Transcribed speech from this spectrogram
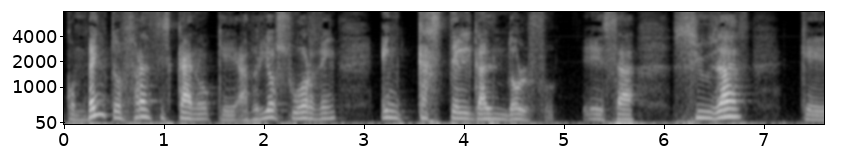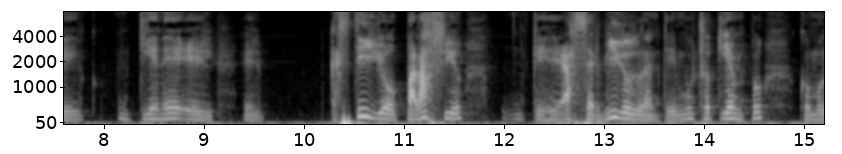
convento franciscano que abrió su orden en Castel esa ciudad que tiene el, el castillo, palacio, que ha servido durante mucho tiempo como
